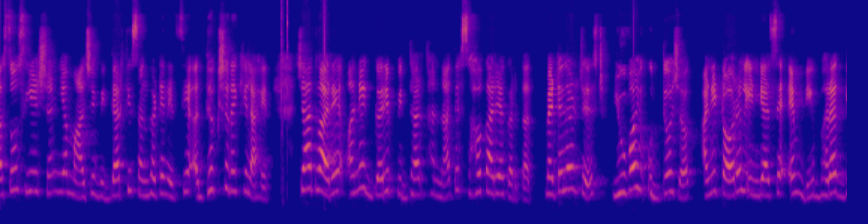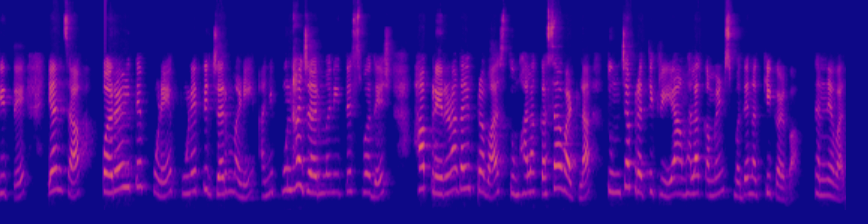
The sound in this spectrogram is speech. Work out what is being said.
असोसिएशन या माजी विद्यार्थी संघटनेचे अध्यक्ष देखील आहेत. ज्याद्वारे अनेक गरीब विद्यार्थ्यांना ते सहकार्य करतात. मेटलर्जिस्ट युवा उद्योजक आणि टॉरल इंडियाचे एम डी भरत गीते यांचा परळी ते पुणे पुणे ते जर्मनी आणि पुन्हा जर्मनी ते स्वदेश हा प्रेरणादायी प्रवास तुम्हाला कसा वाटला? तुमच्या प्रतिक्रिया आम्हाला कमेंट्समध्ये नक्की कळवा. धन्यवाद.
